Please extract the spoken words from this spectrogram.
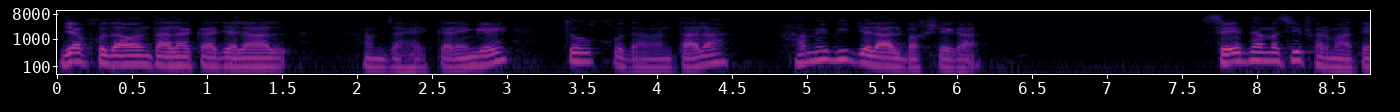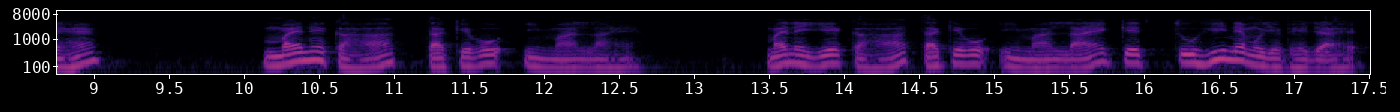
جب خدا و تعالی کا جلال ہم ظاہر کریں گے، تو خدا و تعالی ہمیں بھی جلال بخشے گا۔ سید مسیح فرماتے ہیں، میں نے کہا تاکہ وہ ایمان لائیں۔ میں نے یہ کہا تاکہ وہ ایمان لائیں کہ تو ہی نے مجھے بھیجا ہے۔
